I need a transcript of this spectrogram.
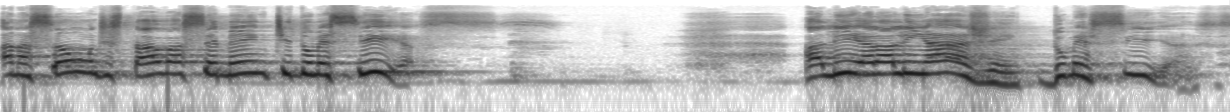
A nação onde estava a semente do Messias. Ali era a linhagem do Messias.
